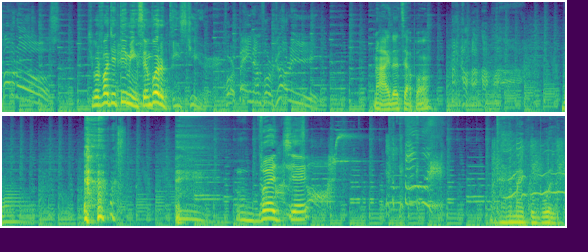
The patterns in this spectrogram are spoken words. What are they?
Vámonos. Și vor face teaming, se învârt. He's here. For pain and for glory. Na, hai dă-ți apă, mă. Bă, ce... Dă mai cu bul.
